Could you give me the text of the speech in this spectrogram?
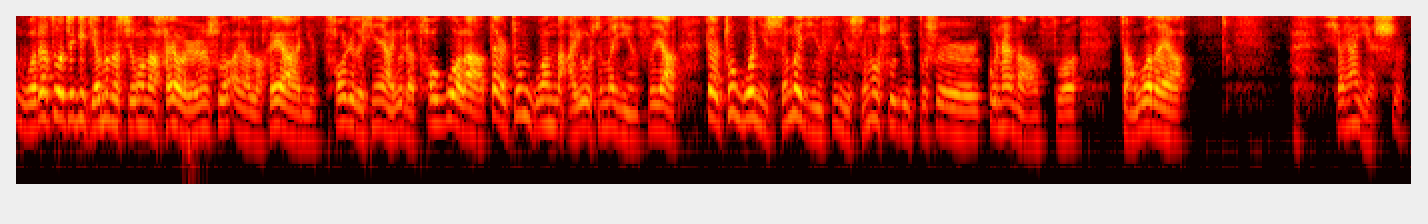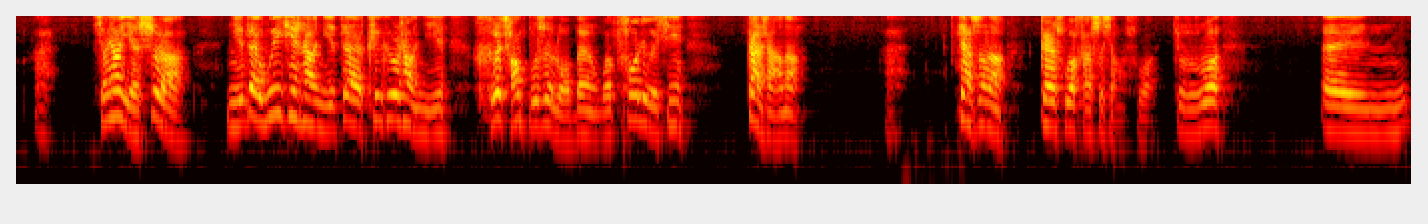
我在做这期节目的时候呢，还有人说：“哎呀，老黑啊，你操这个心啊，有点操过了。在中国哪有什么隐私呀？在中国你什么隐私，你什么数据不是共产党所掌握的呀？”哎，想想也是，哎，想想也是啊。你在微信上，你在 QQ 上，你何尝不是裸奔？我操这个心干啥呢？哎，但是呢，该说还是想说，就是说。嗯，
